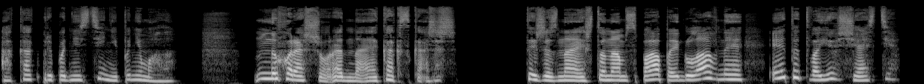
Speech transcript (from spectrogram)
А как преподнести, не понимала. Ну хорошо, родная, как скажешь. Ты же знаешь, что нам с папой главное — это твое счастье.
